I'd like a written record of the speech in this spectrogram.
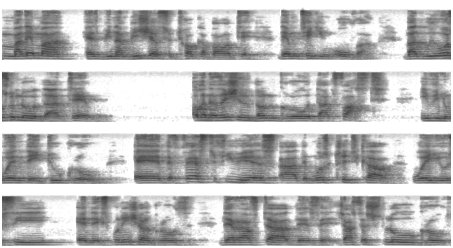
Malema has been ambitious to talk about uh, them taking over, but we also know that uh, organizations don't grow that fast, even when they do grow. Uh, the first few years are the most critical, where you see an exponential growth. Thereafter, there's just a slow growth.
